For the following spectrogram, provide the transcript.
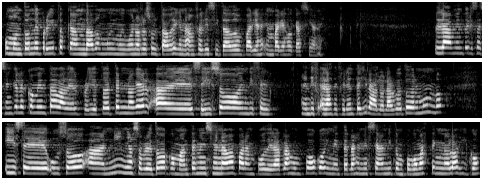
un montón de proyectos que han dado muy muy buenos resultados y que nos han felicitado varias, en varias ocasiones. La mentorización que les comentaba del proyecto de Tecnoguel eh, se hizo en, en las diferentes islas a lo largo de todo el mundo y se usó a niñas, sobre todo, como antes mencionaba, para empoderarlas un poco y meterlas en ese ámbito un poco más tecnológico.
